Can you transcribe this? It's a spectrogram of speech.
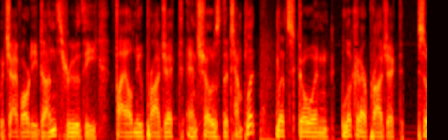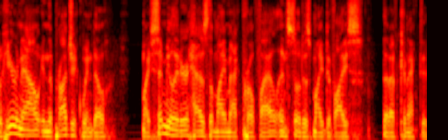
which I've already done through the File New Project and shows the template. Let's go and look at our project. So here now in the project window, my simulator has the MyMac profile, and so does my device that I've connected.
